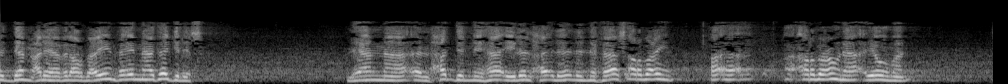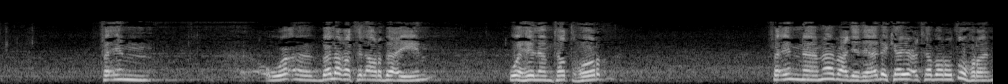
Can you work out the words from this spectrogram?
الدم عليها في الأربعين فإنها تجلس. لأن الحد النهائي للنفاس أربعين أربعون يوما. فإن بلغت الأربعين وهي لم تطهر فإن ما بعد ذلك يعتبر طهرا.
